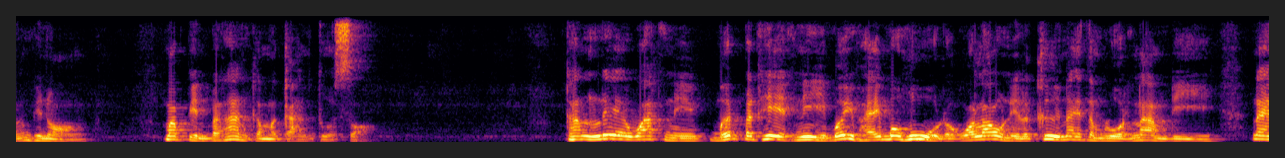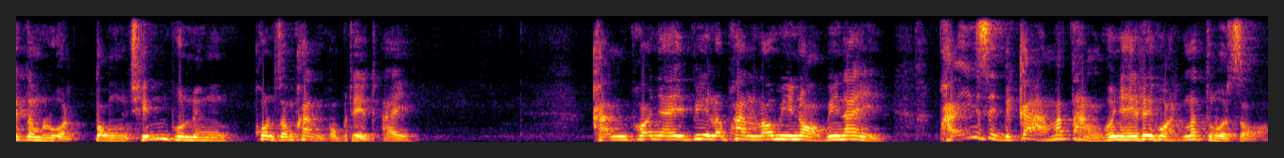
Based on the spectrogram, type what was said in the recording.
รพี่น้อง มาเป็นประธานกรรมการตรวจสอบท่านเรวัตนี่เบิดประเทศนี่บ่มีไผ่บ่ฮู้ดอกว่าเล่านี่ละคือนายตำรวจน้ำดีนายตำรวจตรงชิ้นผู้หนึ่งคนสำคัญของประเทศไทยคันพ่อใหญ่พี่รพันธ์เรามีนอกมีในไผ่สิไปกล้ามาตั้งพ่อใหญ่เรวัตมาตรวจสอบ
